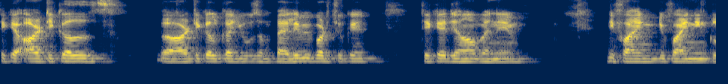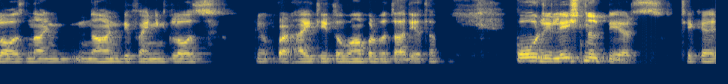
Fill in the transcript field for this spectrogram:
ठीक है? आर्टिकल्स आर्टिकल का यूज़ हम पहले भी पढ़ चुके हैं। ठीक है? जहाँ मैंने define defining clause non defining clause पढ़ाई थी तो वहाँ पर बता दिया था। को रिलेशनल पेयर्स ठीक है,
